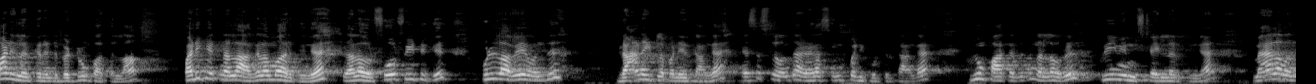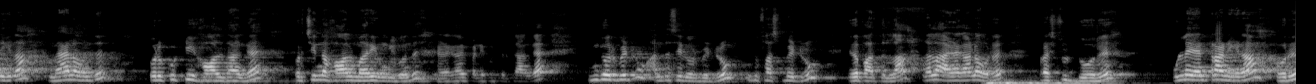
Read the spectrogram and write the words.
மாடியில் இருக்க ரெண்டு பெட்ரூம் பார்த்துடலாம் படிக்கட் நல்லா அகலமாக இருக்குங்க. நல்லா ஒரு ஃபோர் ஃபீட்டுக்கு ஃபுல்லாகவே வந்து கிரானைட்டில் பண்ணியிருக்காங்க. எஸ்எஸ்ல வந்து அழகாக சிங்க் பண்ணி கொடுத்துருக்காங்க. இதுவும் பார்க்கறதுக்கு நல்ல ஒரு ப்ரீமியம் ஸ்டைலில் இருக்குங்க. மேலே வந்தீங்கன்னா மேலே வந்து ஒரு குட்டி ஹால் தாங்க. ஒரு சின்ன ஹால் மாதிரி உங்களுக்கு வந்து அழகாகவே பண்ணி கொடுத்துருக்காங்க. இங்கே ஒரு பெட்ரூம் அந்த சைடு ஒரு பெட்ரூம் இது ஃபர்ஸ்ட் பெட்ரூம் இதை பார்த்துடலாம். நல்லா அழகான ஒரு ப்ளஸ் டூ டோரு உள்ளே என்ட்ரானீங்கன்னா ஒரு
